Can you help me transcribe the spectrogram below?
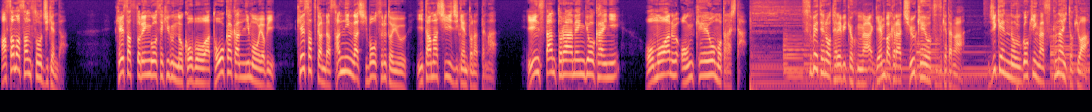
浅間山荘事件だ。警察と連合赤軍の攻防は10日間にも及び警察官ら3人が死亡するという痛ましい事件となったがインスタントラーメン業界に思わぬ恩恵をもたらした。すべてのテレビ局が現場から中継を続けたが事件の動きが少ない時は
